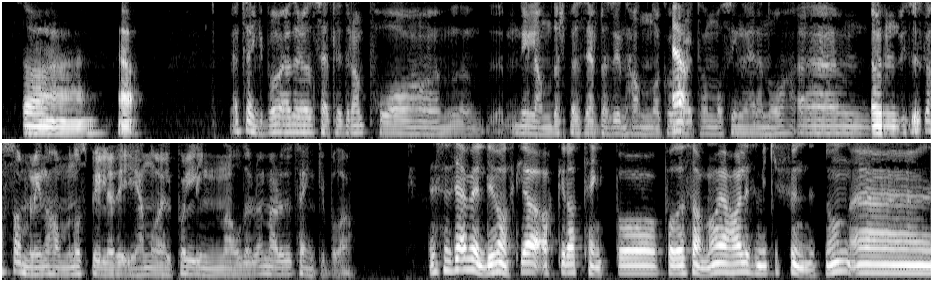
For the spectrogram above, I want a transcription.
Så ja. Jeg tenker på, jeg har sett litt på Nylander spesielt, siden han og kontrakt han må signere nå. Eh, hvis du skal sammenligne ham med noen spillere i NHL på lignende alder, hvem er det du tenker på da? Det syns jeg er veldig vanskelig. Jeg har akkurat tenkt på, på det samme, og jeg har liksom ikke funnet noen. Eh,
